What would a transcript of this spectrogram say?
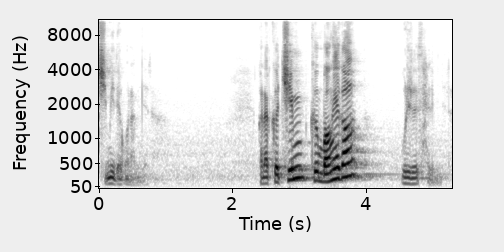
짐이 되곤 합니다. 그러나 그 짐, 그 멍에가 우리를 살립니다.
